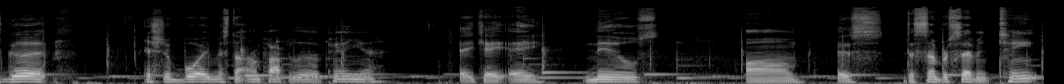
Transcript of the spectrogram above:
good? It's your boy, Mr. Unpopular Opinion, aka Nils. Um, it's December 17th,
